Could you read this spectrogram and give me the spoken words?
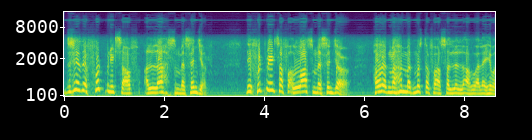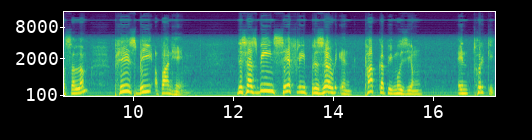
This is the footprints of Allah's Messenger. The footprints of Allah's Messenger, Hazrat Muhammad Mustafa sallallahu alaihi wasallam, peace be upon him. This has been safely preserved in Topkapi Museum in Turkey.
